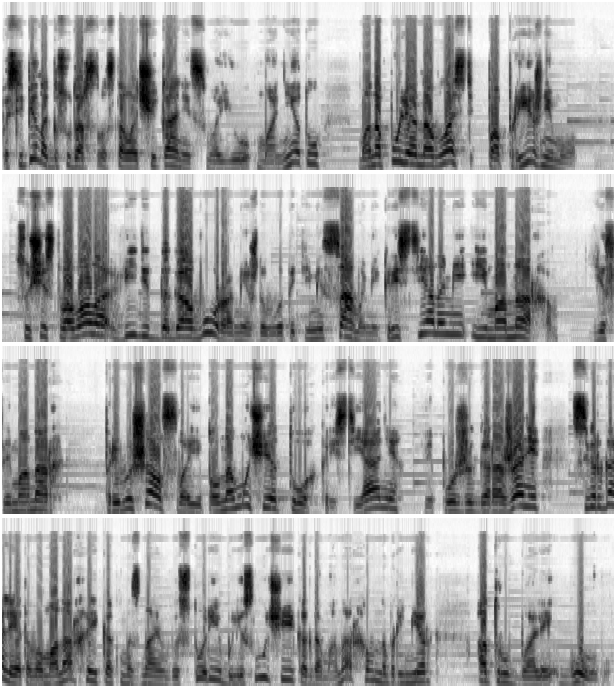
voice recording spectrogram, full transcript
Постепенно государство стало чеканить свою монету, монополия на власть по-прежнему существовала в виде договора между вот этими самыми крестьянами и монархом. Если монарх превышал свои полномочия, то крестьяне или позже горожане свергали этого монарха, и, как мы знаем в истории, были случаи, когда монархам, например, отрубали голову.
